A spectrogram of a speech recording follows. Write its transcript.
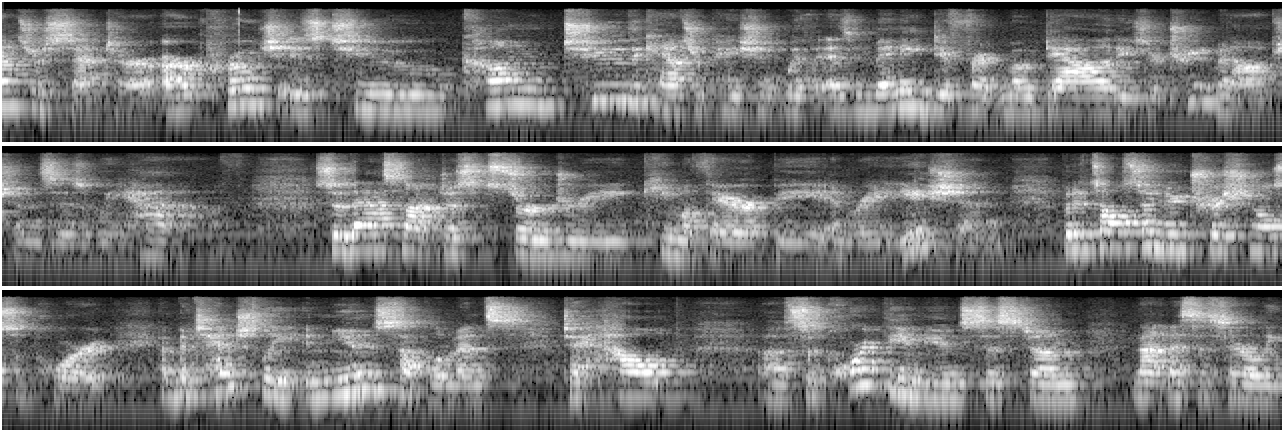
Cancer center, our approach is to come to the cancer patient with as many different modalities or treatment options as we have. So that's not just surgery, chemotherapy, and radiation, but it's also nutritional support and potentially immune supplements to help uh, support the immune system, not necessarily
